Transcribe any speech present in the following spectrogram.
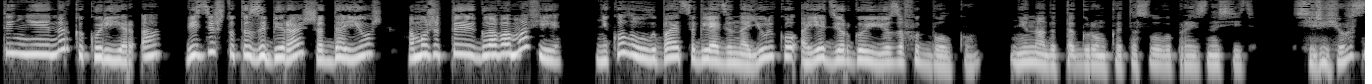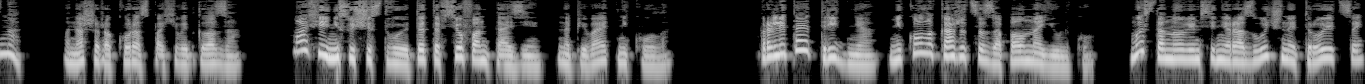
ты не наркокурьер, а? Везде что-то забираешь, отдаешь. А может, ты глава мафии?» Никола улыбается, глядя на Юльку, а я дергаю ее за футболку. Не надо так громко это слово произносить. «Серьезно?» Она широко распахивает глаза. Мафии не существует, это все фантазии, напевает Никола. Пролетает три дня. Никола, кажется, запал на Юльку. Мы становимся неразлучной троицей.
